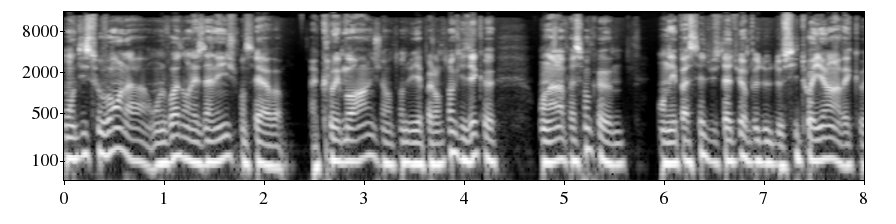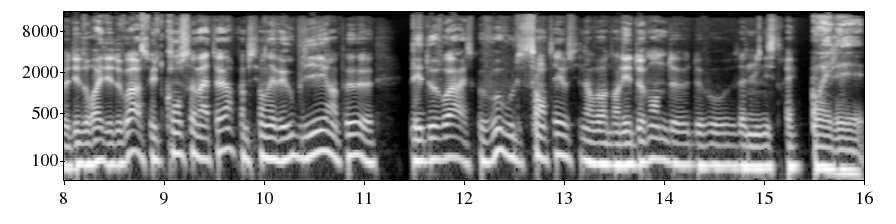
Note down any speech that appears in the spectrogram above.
On, dit souvent, là, on le voit dans les années, je pensais à, à Chloé Morin, que j'ai entendu il y a pas longtemps, qui disait que on a l'impression que on est passé du statut un peu de, de, citoyen avec des droits et des devoirs à celui de consommateur, comme si on avait oublié un peu les devoirs. Est-ce que vous, vous le sentez aussi dans, dans les demandes de, de vos administrés? Ouais, les,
